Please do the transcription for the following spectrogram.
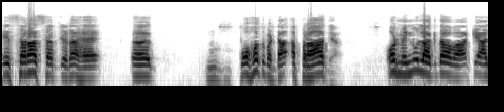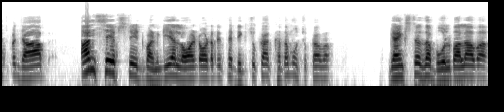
ਇਹ ਸਰਾਸਰ ਜਿਹੜਾ ਹੈ ਬਹੁਤ ਵੱਡਾ ਅਪਰਾਧ ਆ। ਔਰ ਮੈਨੂੰ ਲੱਗਦਾ ਵਾ ਕਿ ਅੱਜ ਪੰਜਾਬ ਅਨਸੇਫ ਸਟੇਟ ਬਣ ਗਈ ਆ ਲਾਅ ਐਂਡ ਆਰਡਰ ਇੱਥੇ ਡਿੱਗ ਚੁੱਕਾ, ਖਤਮ ਹੋ ਚੁੱਕਾ ਵਾ। ਗੈਂਗਸਟਰ ਦਾ ਬੋਲਬਾਲਾ ਵਾ,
